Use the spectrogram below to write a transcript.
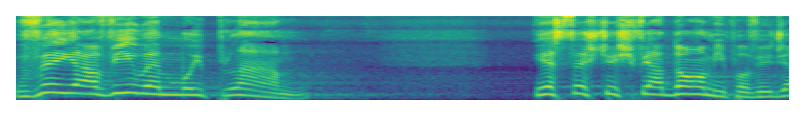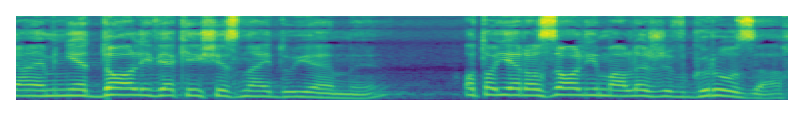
wyjawiłem mój plan. Jesteście świadomi, powiedziałem, niedoli, w jakiej się znajdujemy. Oto Jerozolima leży w gruzach.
